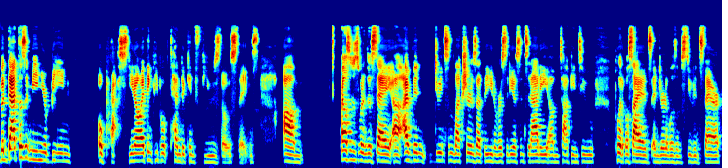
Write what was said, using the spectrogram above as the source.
but that doesn't mean you're being oppressed you know i think people tend to confuse those things um, I also just wanted to say uh, I've been doing some lectures at the University of Cincinnati, um, talking to political science and journalism students there,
